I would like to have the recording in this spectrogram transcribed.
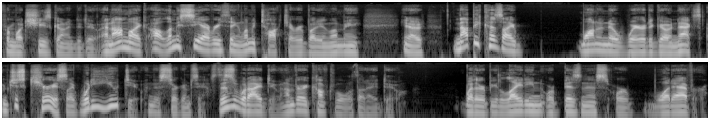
from what she's going to do. And I'm like, "Oh, let me see everything. Let me talk to everybody and let me, you know, not because I want to know where to go next. I'm just curious like what do you do in this circumstance? This is what I do and I'm very comfortable with what I do whether it be lighting or business or whatever.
